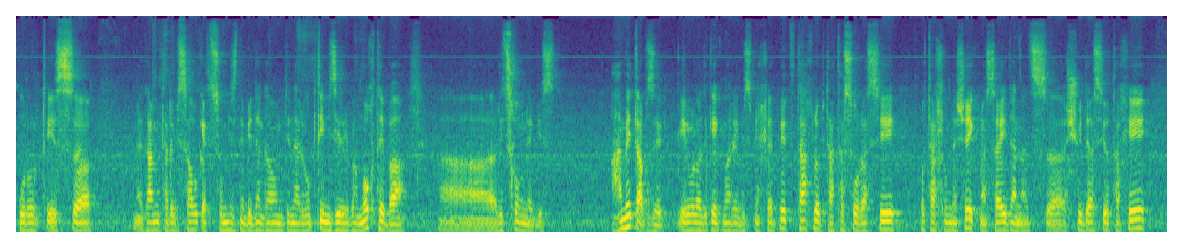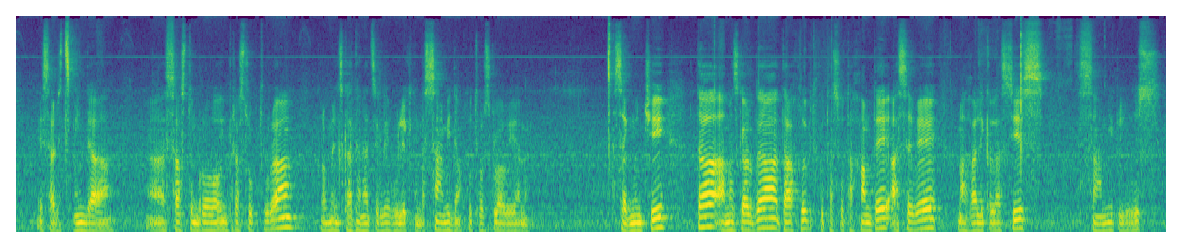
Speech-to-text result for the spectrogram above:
კურორტის განვითარების საუკეთესო მიზნებიდან გამომდინარე ოპტიმიზირება მოხდება რიცხოვნების. ამ ეტაპზე პირველად გეგმარების მიხედვით დაახლოებით 1200 ოთახი უნდა შეიქმნას, საიდანაც 700 ოთახი ეს არის წმინდა სასტუმრო ინფრასტრუქტურა, რომელიც გადანაწილებული იქნება 3-დან 5 ვარსკვლავიან სეგმენტში და ამას გარდა დაახლოებით 500 ოთახამდე ასევე მაღალი კლასის 3+ რომელ ბრენდებთან თანამშრომლობთ?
